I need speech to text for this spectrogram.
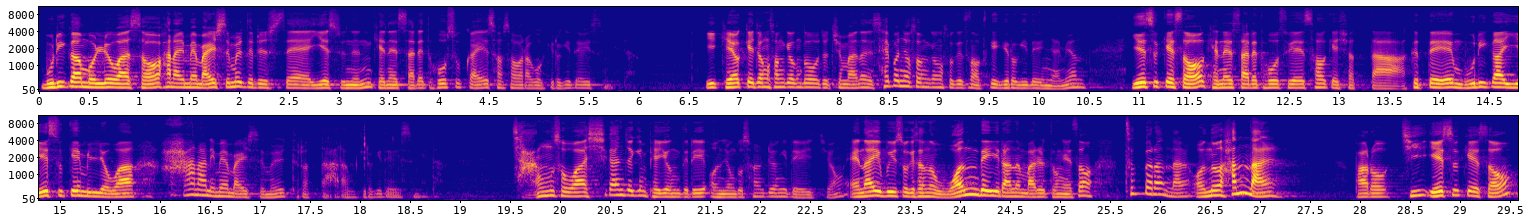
무리가 몰려와서 하나님의 말씀을 들을새 예수는 게네사렛 호숫가에 서서라고 기록이 되어 있습니다. 이 개혁개정 성경도 좋지만은 세번역 성경 속에서는 어떻게 기록이 되어 있냐면 예수께서 게네사렛 호수에 서 계셨다. 그때에 무리가 예수께 밀려와 하나님의 말씀을 들었다라고 기록이 되어 있습니다. 장소와 시간적인 배경들이 어느 정도 설명이 되어 있죠. NIV 속에서는 원데이라는 말을 통해서 특별한 날, 어느 한 날 바로 예수께서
